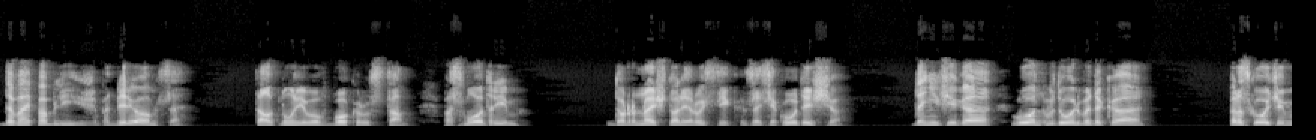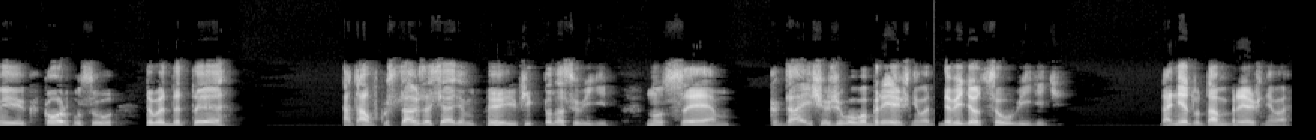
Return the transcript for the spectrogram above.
давай поближе, подберемся. Толкнул его в бок Рустам. Посмотрим. Дурной, что ли, Рустик, засекут еще? Да нифига, вон вдоль ВДК. Раскочим их к корпусу ТВДТ. А там в кустах засядем, и фиг кто нас увидит. Ну, Сэм, когда еще живого Брежнева доведется увидеть? Да нету там Брежнева.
